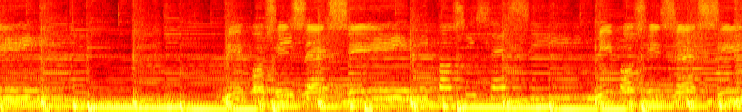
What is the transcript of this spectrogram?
Μήπως είσαι εσύ. Μήπως είσαι εσύ. Μήπως είσαι εσύ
